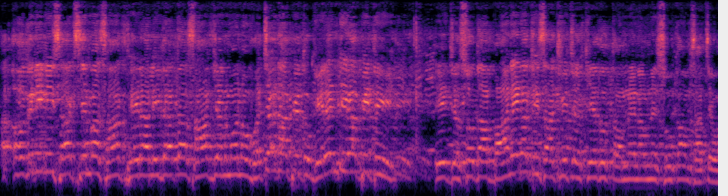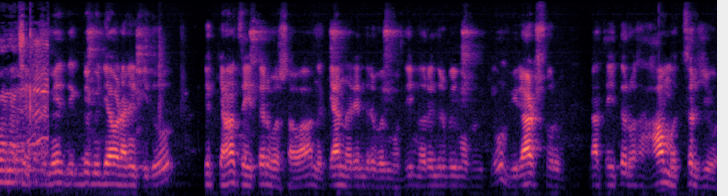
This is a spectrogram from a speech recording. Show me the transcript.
અગ્નિની સાક્ષીમાં સાત ફેરા લીધા હતા, સાત જન્મનું વચન આપ્યું હતું, ગેરંટી આપી હતી. એ જશોદા બાને નથી સાચવી શકીએ તો તમને અમને શું કામ સાચવવાના છે? મેં દિગ્બી મીડિયાવાળાને કીધું કે ક્યાં ચૈતર વસાવા અને ક્યાં નરેન્દ્રભાઈ મોદી? નરેન્દ્રભાઈ મોદી કેવું વિરાટ સ્વરૂપ. આ ચૈતર વસા હા મચ્છર જેવો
